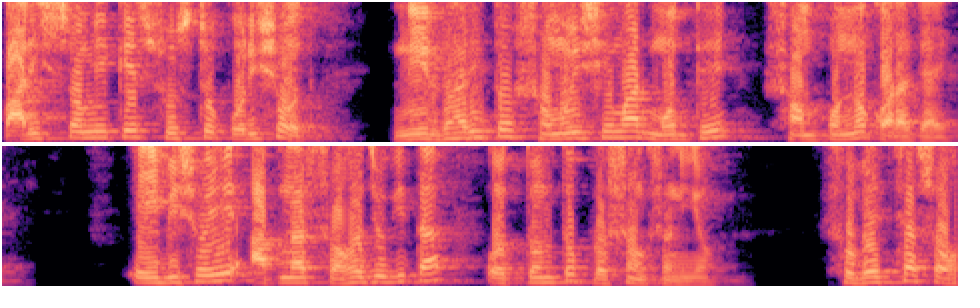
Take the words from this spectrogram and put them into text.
পারিশ্রমিকের সুষ্ঠু পরিশোধ নির্ধারিত সময়সীমার মধ্যে সম্পন্ন করা যায়। এই বিষয়ে আপনার সহযোগিতা অত্যন্ত প্রশংসনীয়। শুভেচ্ছা সহ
